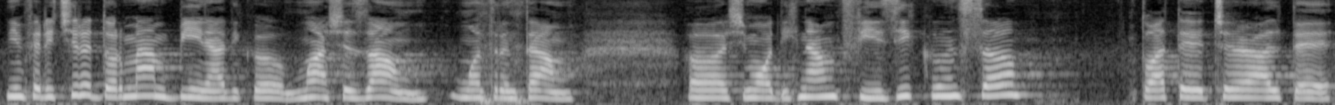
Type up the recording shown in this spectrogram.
Din fericire dormeam bine, adică mă așezam, mă trânteam uh, și mă odihneam fizic, însă toate celelalte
